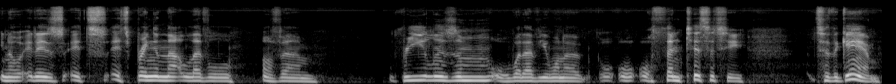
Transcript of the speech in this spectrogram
you know it is it's it's bringing that level of um realism or whatever you want to or, or authenticity to the game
